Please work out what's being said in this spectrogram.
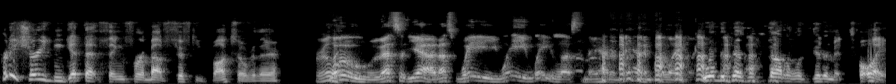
pretty sure you can get that thing for about fifty bucks over there. Really? whoa, that's yeah, that's way, way, way less than they had. They had it for like, Well, because it's not a legitimate toy.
